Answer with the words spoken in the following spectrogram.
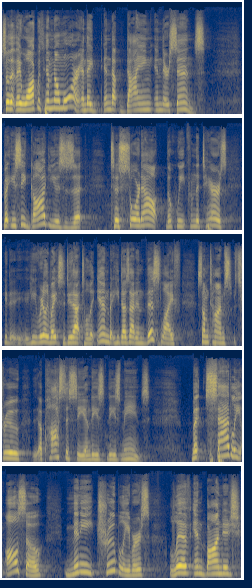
so that they walk with Him no more and they end up dying in their sins. But you see, God uses it to sort out the wheat from the tares he, he really waits to do that till the end, but he does that in this life sometimes through apostasy and these, these means. But sadly, also, many true believers live in bondage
